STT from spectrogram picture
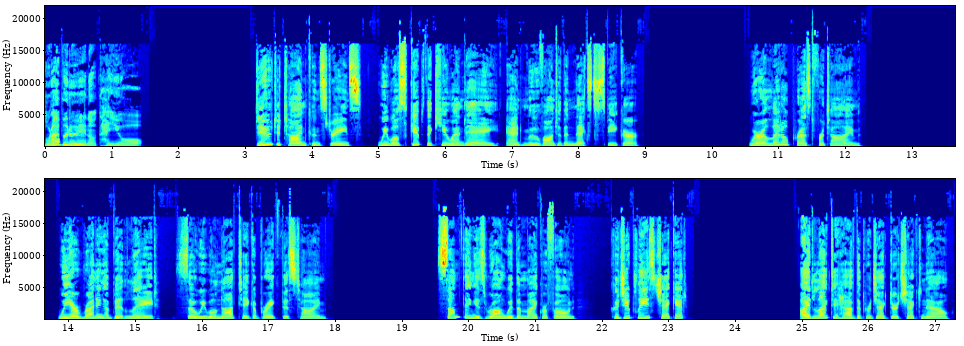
トラブルへの対応 Due to time constraints, we will skip the Q&A and move on to the next speaker. We're a little pressed for time. We are running a bit late, so we will not take a break this time. Something is wrong with the microphone. Could you please check it? I'd like to have the projector checked now.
